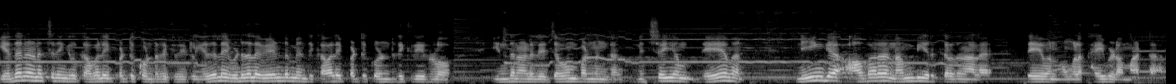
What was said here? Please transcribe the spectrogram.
எதை நினைச்சு நீங்கள் கவலைப்பட்டு கொண்டிருக்கிறீர்கள்? எதில் விடுதலை வேண்டும் என்று கவலைப்பட்டு கொண்டிருக்கிறீர்களோ? இந்த நாளிலே ஜெபம் பண்ணுங்கள். நிச்சயம் தேவன் நீங்க அவரை நம்பி இருக்கிறதுனால தேவன் உங்களை கைவிட மாட்டார்.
